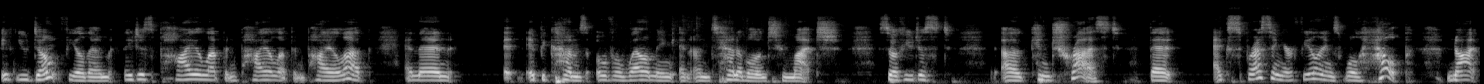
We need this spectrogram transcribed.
If you don't feel them they just pile up and pile up and pile up and then it, it becomes overwhelming and untenable and too much so if you just uh, can trust that expressing your feelings will help, not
